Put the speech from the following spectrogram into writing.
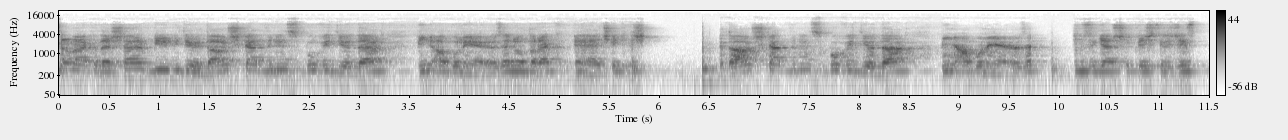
Merhaba arkadaşlar bir videoya daha hoş geldiniz. Bu videoda 1000 aboneye özel olarak e, çekiliş daha hoş geldiniz. Bu videoda 1000 aboneye özel çekilişimizi gerçekleştireceğiz.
